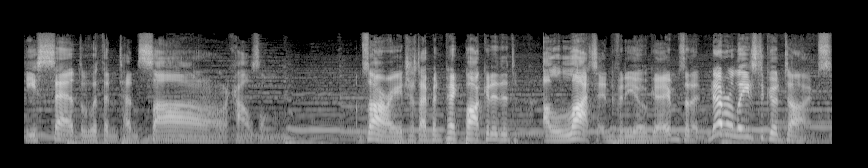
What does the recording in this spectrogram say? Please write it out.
He said with intense sarcasm. I'm sorry, it's just I've been pickpocketed a lot in video games, and it never leads to good times.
